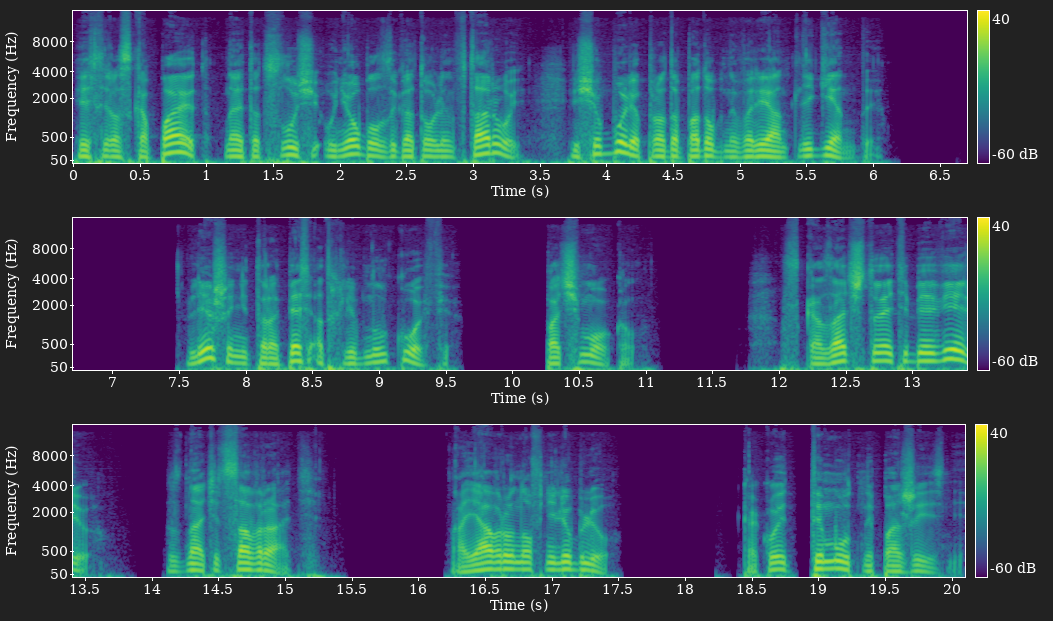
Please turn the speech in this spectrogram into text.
Если раскопают, на этот случай у него был заготовлен второй, еще более правдоподобный вариант легенды. Леша, не торопясь, отхлебнул кофе. Почмокал. Сказать, что я тебе верю, значит соврать. А я врунов не люблю. Какой ты мутный по жизни.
